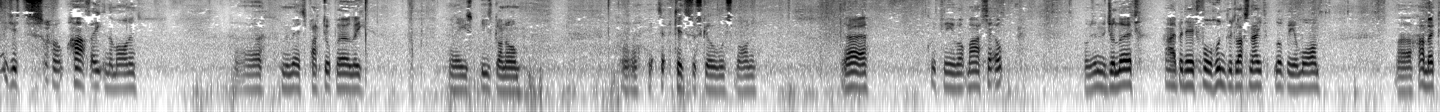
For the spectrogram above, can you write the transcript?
It's about half eight in the morning. Uh, my mate's packed up early and he's he's gone home. Uh, took the kids to school this morning. Uh, quick thing about my setup. I was in the Gelert Hibernate 400 last night, lovely and warm. Uh, hammock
